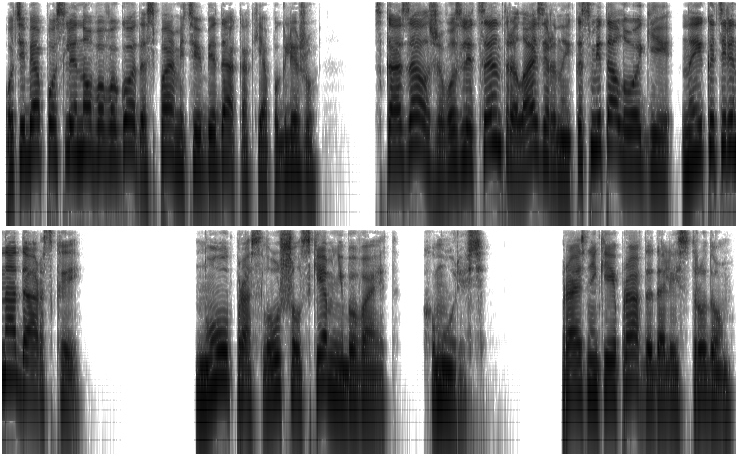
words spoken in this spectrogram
«У тебя после Нового года с памятью беда, как я погляжу. Сказал же, возле центра лазерной косметологии на Екатеринодарской». «Ну, прослушал, с кем не бывает». Хмурюсь. Праздники и правда дались с трудом.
